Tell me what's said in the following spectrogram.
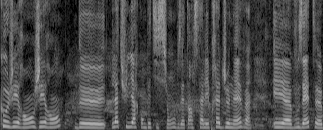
co-gérant, gérant de la Tuilière Compétition. Vous êtes installé près de Genève et euh, vous êtes euh,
